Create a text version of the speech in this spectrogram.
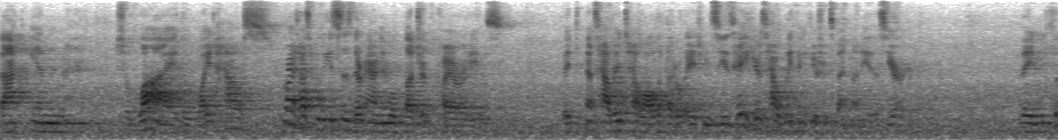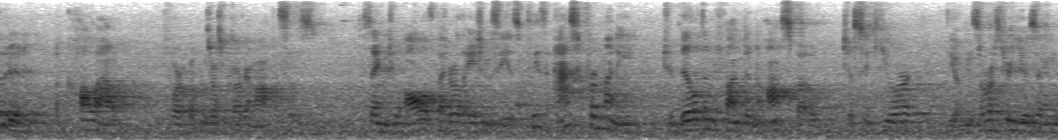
Back in July, the White House, White House releases their annual budget priorities. They, that's how they tell all the federal agencies, hey, here's how we think you should spend money this year they included a call out for open source program offices saying to all federal agencies, please ask for money to build and fund an OSPO to secure the open source you're using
